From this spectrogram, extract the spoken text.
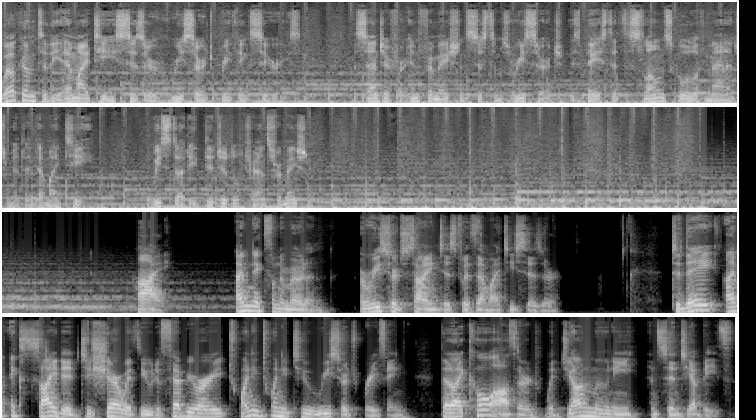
Welcome to the MIT CISR Research Briefing Series. The Center for Information Systems Research is based at the Sloan School of Management at MIT. We study digital transformation. Hi, I'm Nick van der Meulen, a research scientist with MIT CISR. Today, I'm excited to share with you the February 2022 research briefing that I co authored with John Mooney and Cynthia Beath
